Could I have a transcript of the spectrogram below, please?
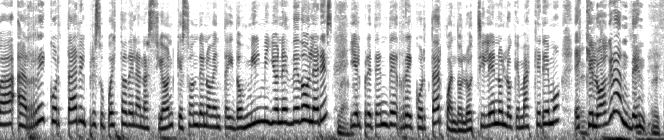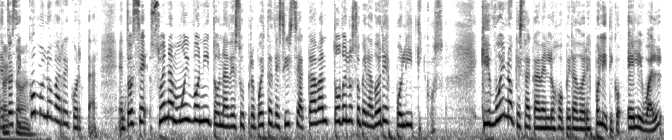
va a recortar el presupuesto de la nación, que son de 92 mil millones de dólares, Claro. y él pretende recortar cuando los chilenos lo que más queremos es que lo agranden? Sí, Entonces. ¿cómo lo va a recortar? Entonces, suena muy bonito una de sus propuestas, es decir, se acaban todos los operadores políticos. Qué bueno que se acaben los operadores políticos. Él igual,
